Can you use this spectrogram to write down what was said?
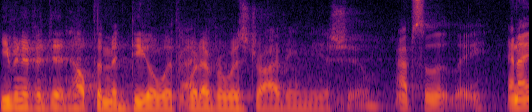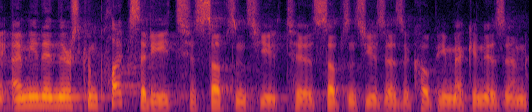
even if it did help them to deal with whatever was driving the issue. Absolutely, and I, I mean, and there's complexity to substance use, to substance use as a coping mechanism,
